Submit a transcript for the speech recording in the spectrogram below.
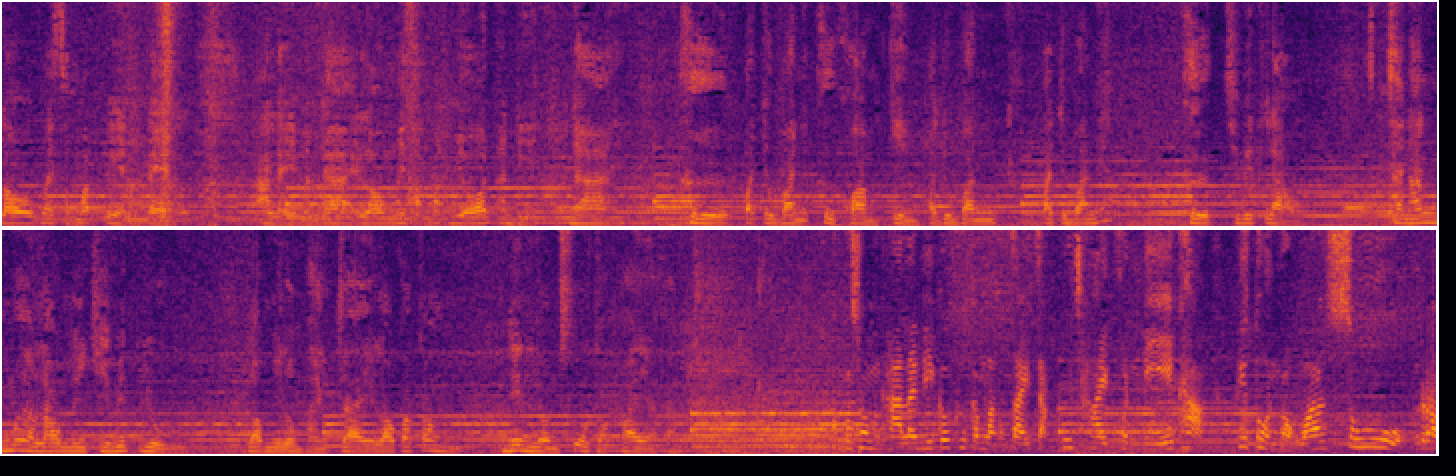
เราไม่สามารถเปลี่ยนแปลงอะไรมันได้ เราไม่สามารถย้อนอดีตได้ คือปัจจุบันคือความจริง ปัจจุบันปัจจุบันเนี้ยคือชีวิตเรา ฉะนั้นเมื่อเรามีชีวิตอยู่ เรามีลมหายใจเราก็ต้องดิ้นรนสู้ต่อไปอะครับ ผู้ชมคะและนี่ก็คือกำลังใจจากผู้ชายคนนี้ค่ะ พี่ตุ่นบอกว่าสู้เรา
